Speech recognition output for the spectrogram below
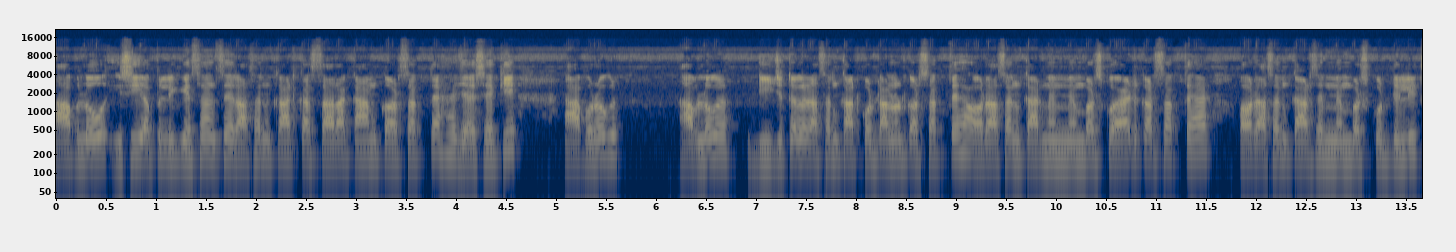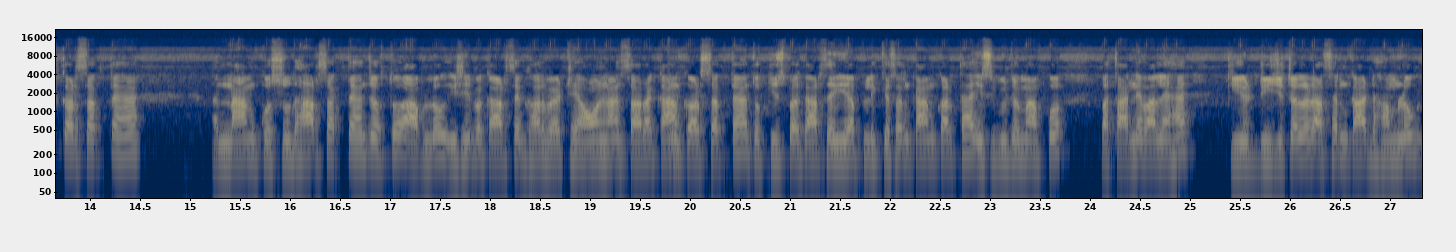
आप लोग इसी एप्लीकेशन से राशन कार्ड का सारा काम कर सकते हैं। जैसे कि आप लोग आप लोग डिजिटल राशन कार्ड को डाउनलोड कर सकते हैं, और राशन कार्ड में मेंबर्स को ऐड कर सकते हैं, और राशन कार्ड से मेंबर्स को डिलीट कर सकते हैं। नाम को सुधार सकते हैं दोस्तों। आप लोग इसी प्रकार से घर बैठे ऑनलाइन सारा काम कर सकते हैं। तो किस प्रकार से ये एप्लीकेशन काम करता है, इस वीडियो में आपको बताने वाले हैं कि डिजिटल राशन कार्ड हम लोग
